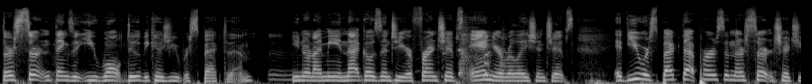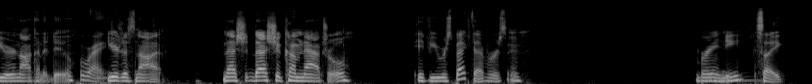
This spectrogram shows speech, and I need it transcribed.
there's certain things that you won't do because you respect them. You know what I mean? That goes into your friendships and your relationships. If you respect that person, there's certain shit you're not gonna do. right. You're just not. That should that should come natural if you respect that person. Brandy, it's like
